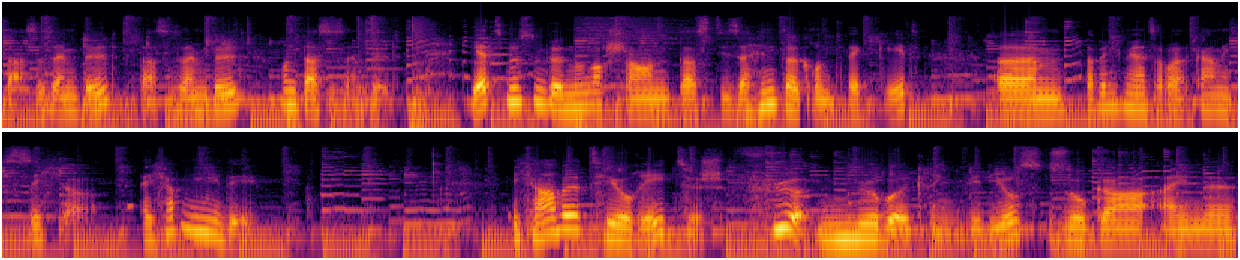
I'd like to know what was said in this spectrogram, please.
das ist ein Bild, das ist ein Bild und das ist ein Bild. Jetzt müssen wir nur noch schauen, dass dieser Hintergrund weggeht. Ähm, da bin ich mir jetzt aber gar nicht sicher. Ich habe eine Idee. Ich habe theoretisch für Nürburgring-Videos sogar eine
